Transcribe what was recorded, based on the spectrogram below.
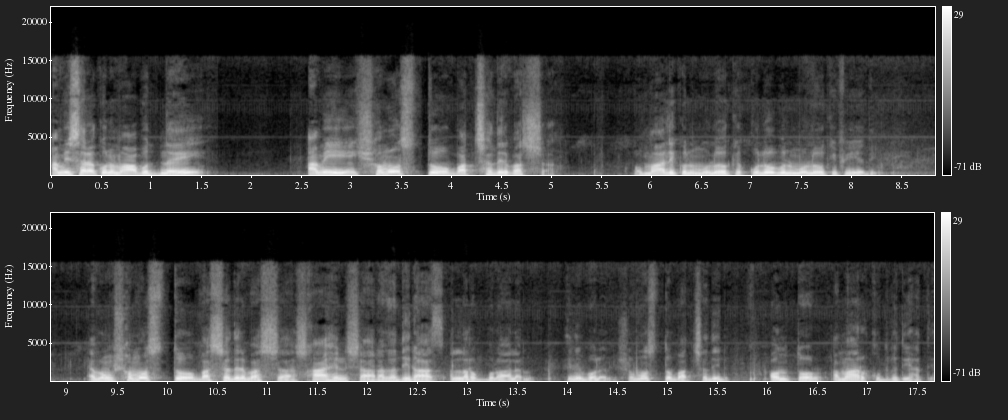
আমি ছাড়া কোনো মাবুদ নেই। আমি সমস্ত বাচ্চাদের বাদশা। ও মালিকুল মুলুক কুলুবুল মুলুক ফিয়েদি এবং সমস্ত বাচ্চাদের বাদশা শাহেন শাহ রাজাধিরাজ আল্লাহ রব্বুল আলম তিনি বলেন সমস্ত বাচ্চাদের অন্তর আমার কুদরতি হাতে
